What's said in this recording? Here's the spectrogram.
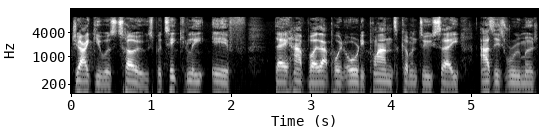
Jaguars' toes, particularly if they have by that point already planned to come and do, say, as is rumoured,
